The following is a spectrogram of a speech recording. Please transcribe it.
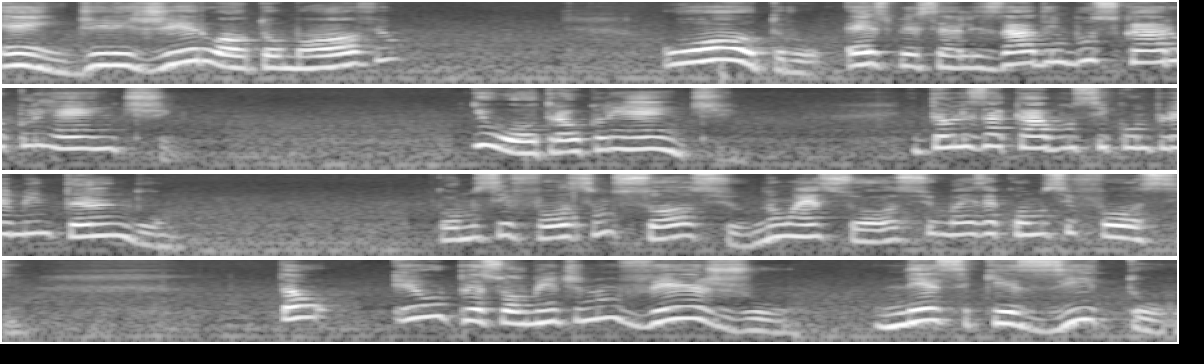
em dirigir o automóvel, o outro é especializado em buscar o cliente, e o outro é o cliente. Então, eles acabam se complementando, como se fosse um sócio. Não é sócio, mas é como se fosse. Então, eu pessoalmente não vejo nesse quesito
